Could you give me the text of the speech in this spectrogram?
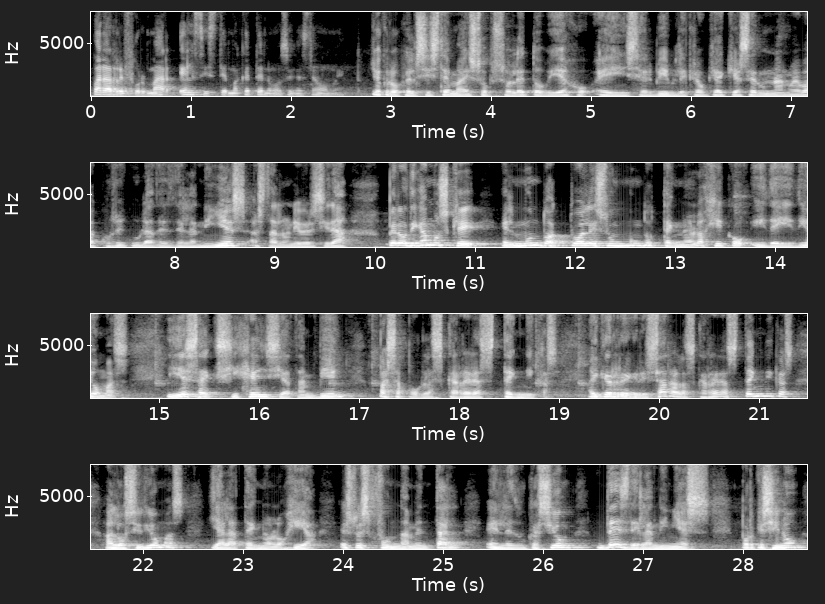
para reformar el sistema que tenemos en este momento. Yo creo que el sistema es obsoleto, viejo e inservible. Creo que hay que hacer una nueva currícula desde la niñez hasta la universidad. Pero digamos que el mundo actual es un mundo tecnológico y de idiomas. Y esa exigencia también pasa por las carreras técnicas. Hay que regresar a las carreras técnicas, a los idiomas y a la tecnología. Eso es fundamental en la educación desde la niñez, porque si no,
